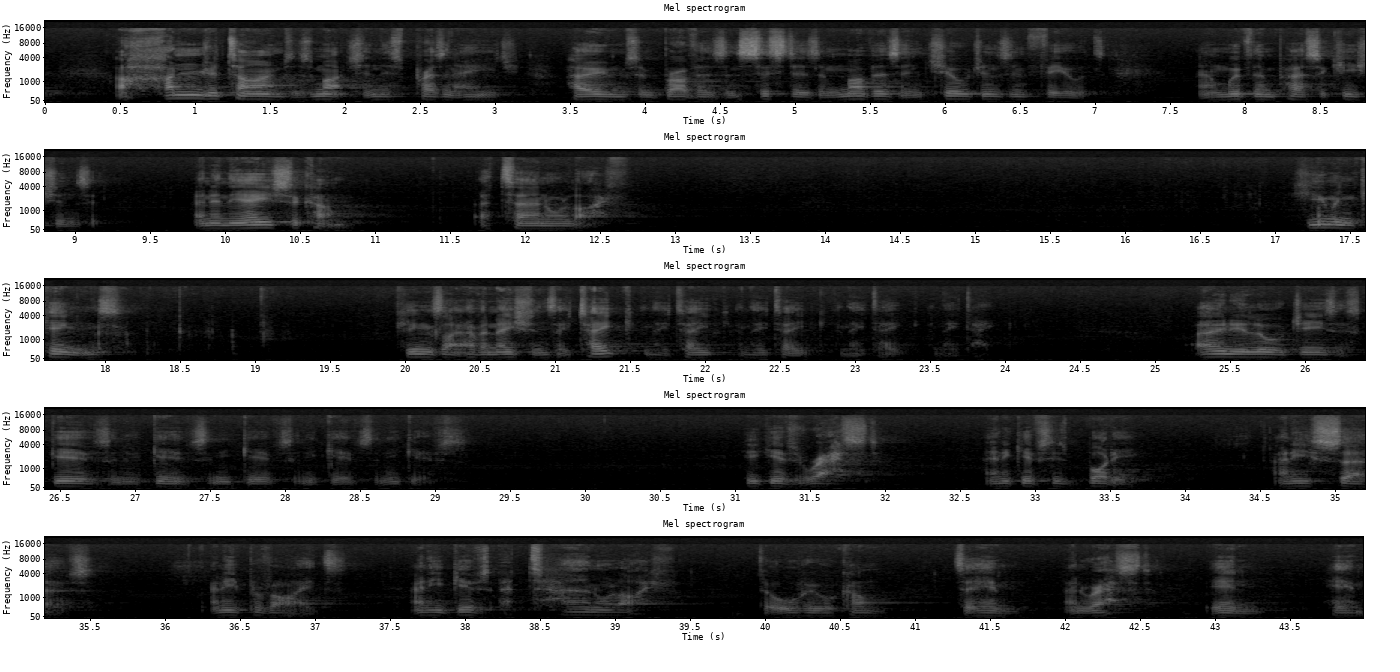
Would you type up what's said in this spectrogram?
a hundred times as much in this present age homes and brothers and sisters and mothers and children and fields, and with them persecutions, and in the age to come, eternal life. Human kings Kings like other nations, they take and they take and they take and they take and they take. Only Lord Jesus gives and he gives and he gives and he gives and he gives. He gives rest and he gives his body and he serves and he provides and he gives eternal life to all who will come to him and rest in him.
